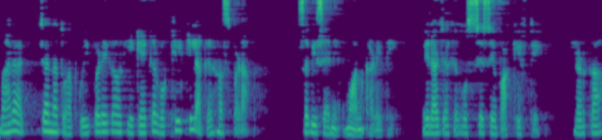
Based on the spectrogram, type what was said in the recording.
महाराज, जाना तो आपको ही पड़ेगा और ये कहकर वह खिलखिलाकर हंस पड़ा। सभी सैनिक मौन खड़े थे। वे राजा के गुस्से से वाकिफ थे। लड़का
